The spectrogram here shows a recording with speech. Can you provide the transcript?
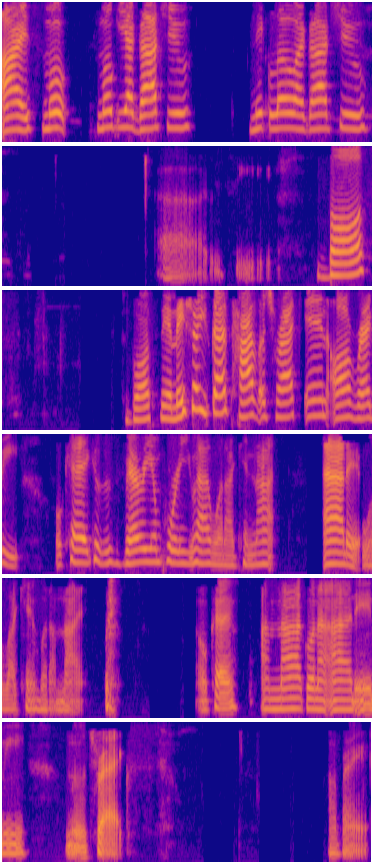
right, Smoke. Smokey, I got you. Nick Lowe, I got you. Uh, let's see. Boss. Boss man. Make sure you guys have a track in already. Okay? Because it's very important you have one. I cannot add it. Well, I can, but I'm not. okay? I'm not going to add any new tracks. All right.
